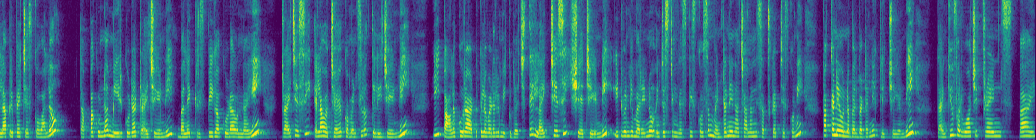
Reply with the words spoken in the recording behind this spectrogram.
ఎలా ప్రిపేర్ చేసుకోవాలో? తప్పకుండా మీరు కూడా ట్రై చేయండి. భలే క్రిస్పీగా కూడా ఉన్నాయి. ట్రై చేసి ఎలా వచ్చాయో కామెంట్స్లో తెలియచేయండి. ఈ పాలకూర అటుకుల వడలు మీకు నచ్చితే లైక్ చేసి షేర్ చేయండి. ఇటువంటి మరెన్నో ఇంట్రెస్టింగ్ రెసిపీస్ కోసం వెంటనే నా ఛానల్ని సబ్స్క్రైబ్ చేసుకొని పక్కనే ఉన్న బెల్ బటన్ని క్లిక్ చేయండి. Thank you for watch it friends bye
